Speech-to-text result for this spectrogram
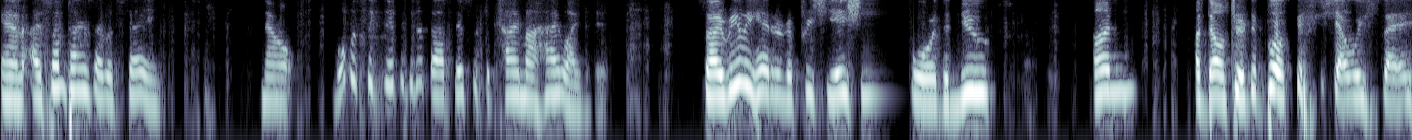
And I sometimes I would say, now, what was significant about this at the time I highlighted it? So I really had an appreciation for the new unadulterated book, shall we say,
